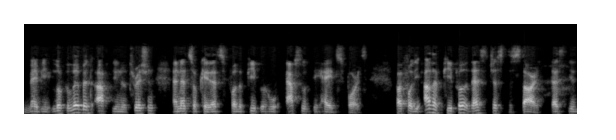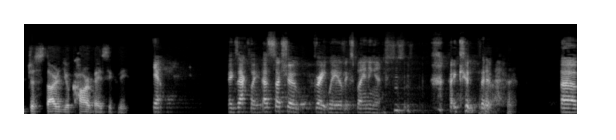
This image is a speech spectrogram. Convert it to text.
maybe look a little bit after the nutrition, and that's okay. That's for the people who absolutely hate sports. But for the other people, that's just the start. That's you just started your car basically. Yeah, exactly. That's such a great way of explaining it. I couldn't put it. Um,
